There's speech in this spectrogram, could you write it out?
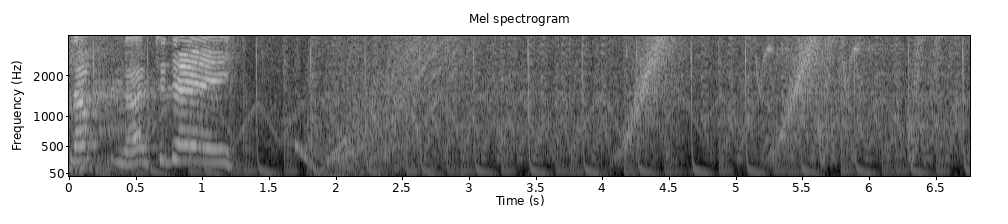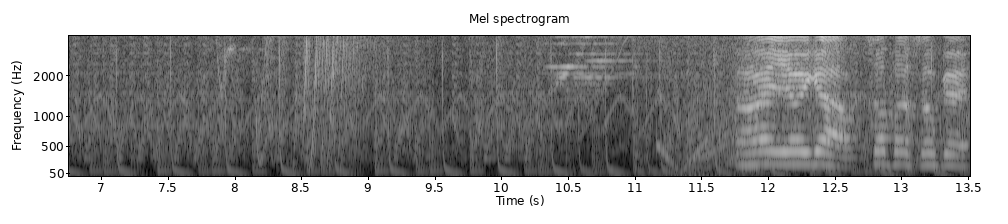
Nope, not today. Alright, here we go. So far, so good.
